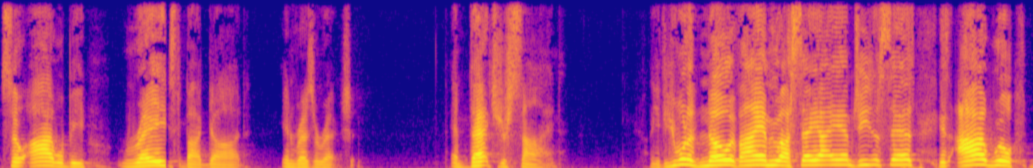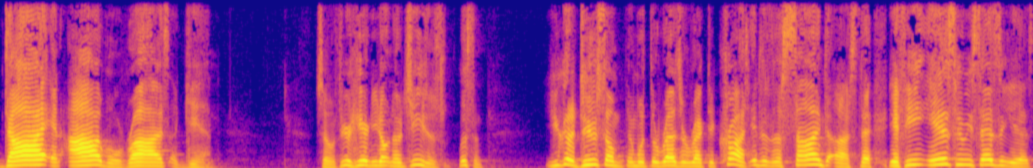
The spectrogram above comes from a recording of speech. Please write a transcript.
so I will be raised by God in resurrection. And that's your sign. If you want to know if I am who I say I am, Jesus says, is I will die and I will rise again. So if you're here and you don't know Jesus, listen, you got to do something with the resurrected Christ. It is a sign to us that if he is who he says he is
